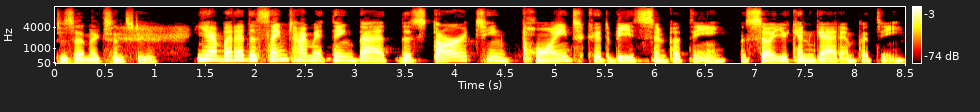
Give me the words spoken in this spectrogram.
Does that make sense to you? Yeah, but at the same time, I think that the starting point could be sympathy. So you can get empathy.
